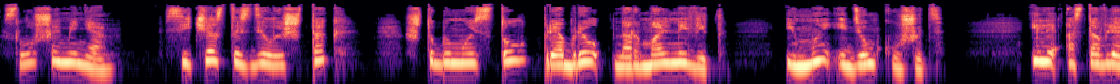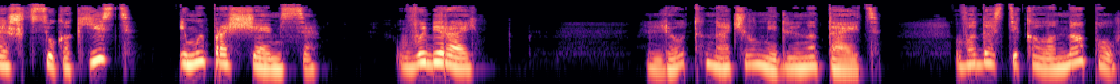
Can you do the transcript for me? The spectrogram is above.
«Слушай меня. Сейчас ты сделаешь так, чтобы мой стол приобрел нормальный вид, и мы идем кушать. Или оставляешь все как есть, и мы прощаемся. Выбирай». Лед начал медленно таять. Вода стекала на пол,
